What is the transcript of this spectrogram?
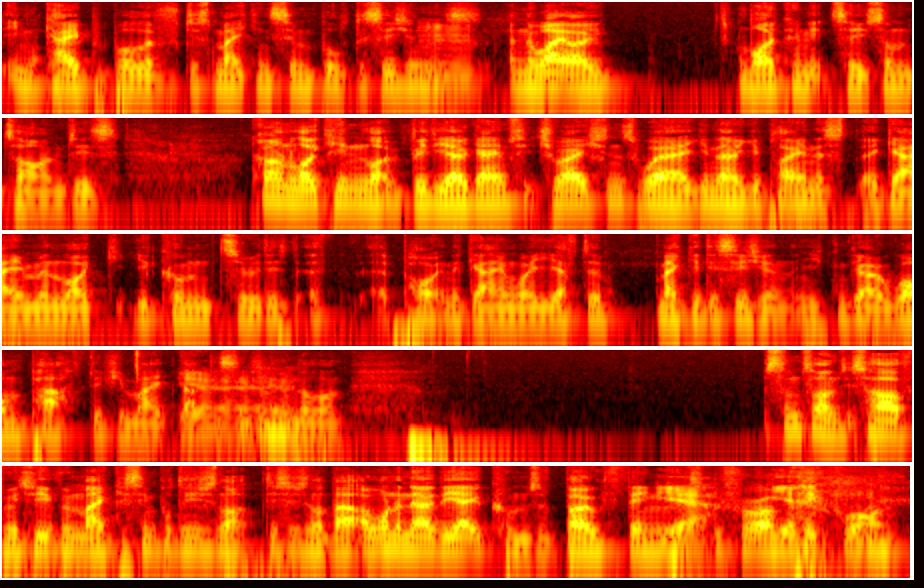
incapable of just making simple decisions. Mm. And the way I liken it to sometimes is kind of like in like video game situations where you know you're playing a game and like you come to a, a, a point in the game where you have to make a decision, and you can go one path if you make that Yeah. decision, Mm. another one sometimes it's hard for me to even make a simple decision like decision like that. I want to know the outcomes of both things Yeah, before I yeah. pick one.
